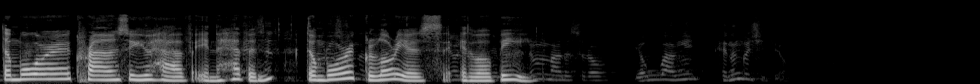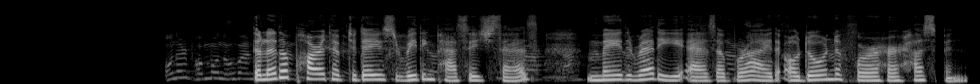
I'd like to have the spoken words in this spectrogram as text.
The more crowns you have in heaven, the more glorious it will be. The latter part of today's reading passage says, Made ready as a bride adorned for her husband.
